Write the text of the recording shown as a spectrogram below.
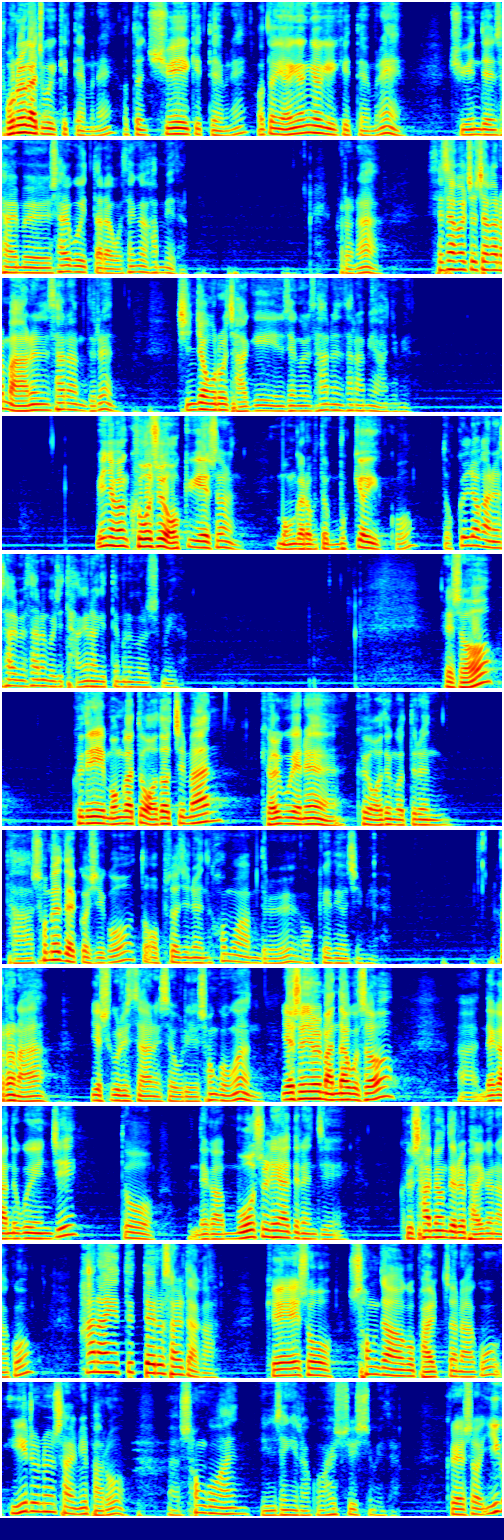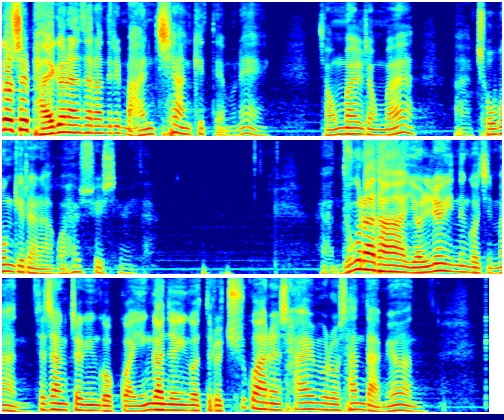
돈을 가지고 있기 때문에 어떤 지위에 있기 때문에 어떤 영향력이 있기 때문에 주인된 삶을 살고 있다라고 생각합니다. 그러나 세상을 쫓아가는 많은 사람들은 진정으로 자기 인생을 사는 사람이 아닙니다. 왜냐하면 그것을 얻기 위해서는 뭔가로부터 묶여 있고 또 끌려가는 삶을 사는 것이 당연하기 때문에 그렇습니다. 그래서 그들이 뭔가 또 얻었지만 결국에는 그 얻은 것들은 다 소멸될 것이고 또 없어지는 허무함들을 얻게 되어집니다. 그러나 예수 그리스도 안에서 우리의 성공은 예수님을 만나고서 아, 내가 누구인지 또 내가 무엇을 해야 되는지 그 사명들을 발견하고 하나의 뜻대로 살다가 계속 성장하고 발전하고 이루는 삶이 바로 성공한 인생이라고 할 수 있습니다. 그래서 이것을 발견한 사람들이 많지 않기 때문에 정말 정말 좁은 길이라고 할 수 있습니다. 누구나 다 열려 있는 거지만 세상적인 것과 인간적인 것들을 추구하는 삶으로 산다면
